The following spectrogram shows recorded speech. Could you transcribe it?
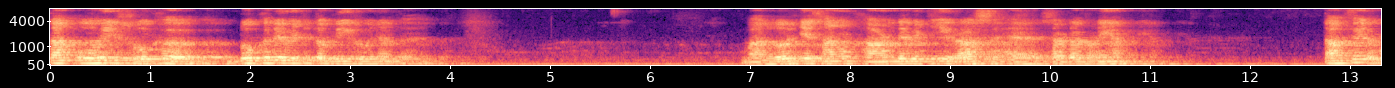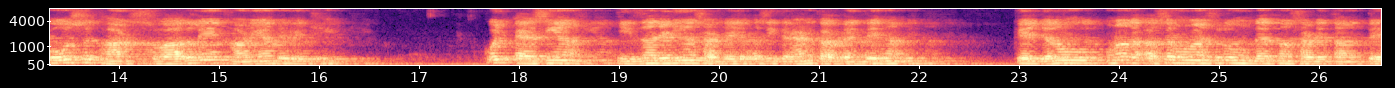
ਤਾਂ ਉਹੀ ਸੁੱਖ ਦੁੱਖ ਦੇ ਵਿੱਚ ਤਬਦੀਲ ਹੋ ਜਾਂਦਾ ਹੈ। ਮੰਨ ਲਓ ਜੇ ਸਾਨੂੰ ਖਾਣ ਦੇ ਵਿੱਚ ਹੀ ਰਸ ਹੈ ਸਾਡਾ ਬਣਿਆ, ਤਾਂ ਫਿਰ ਉਸ ਖਾਣ, ਸਵਾਦਲੇ ਖਾਣਿਆਂ ਦੇ ਵਿੱਚ ਹੀ ਕੁਝ ਐਸੀਆਂ ਚੀਜ਼ਾਂ ਜਿਹੜੀਆਂ ਸਾਡੇ ਅਸੀਂ ਗ੍ਰਹਿਣ ਕਰ ਲੈਂਦੇ ਹਾਂ ਕਿ ਜਦੋਂ ਉਹਨਾਂ ਦਾ ਅਸਰ ਹੋਣਾ ਸ਼ੁਰੂ ਹੁੰਦਾ ਤਾਂ ਸਾਡੇ ਤਨ ਤੇ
